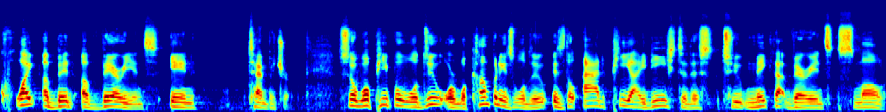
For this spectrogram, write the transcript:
quite a bit of variance in temperature. So what people will do, or what companies will do, is they'll add PIDs to this to make that variance smaller.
